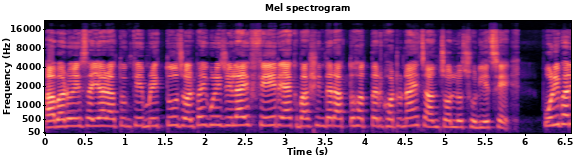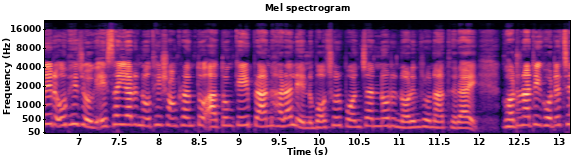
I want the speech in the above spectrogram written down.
আবারও এসআইআর আতঙ্কে মৃত্যু জলপাইগুড়ি জেলায় ফের এক বাসিন্দার আত্মহত্যার ঘটনায় চাঞ্চল্য ছড়িয়েছে। পরিবারের অভিযোগ, এসআইআর নথি সংক্রান্ত আতঙ্কে প্রাণ হারালেন বছর পঞ্চান্নর নরেন্দ্রনাথ রায়। ঘটনাটি ঘটেছে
